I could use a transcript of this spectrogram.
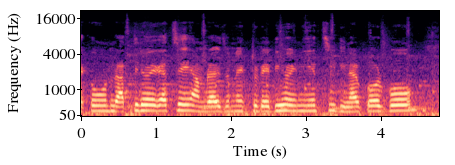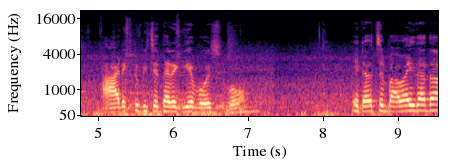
এখন রাত্রি হয়ে গেছে, আমরা ওই জন্য একটু রেডি হয়ে নিয়েছি ডিনার করব, আর একটু বিচের ধারে গিয়ে বসবো। এটা হচ্ছে বাবাই দাদা।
